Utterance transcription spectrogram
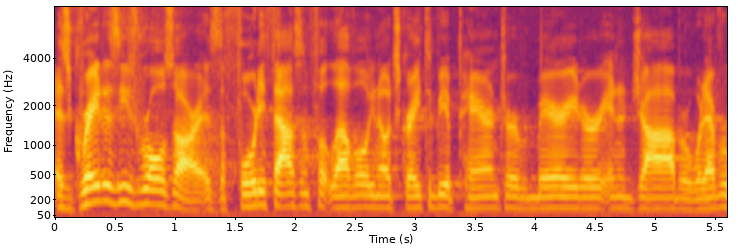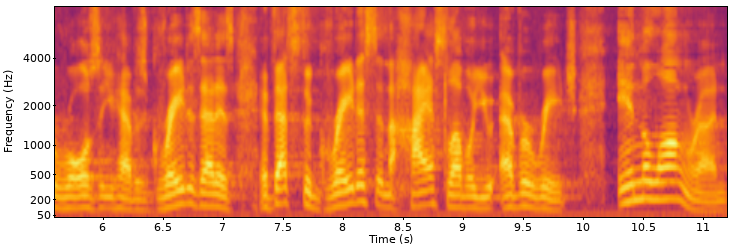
As great as these roles are, as the 40,000 foot level, you know, it's great to be a parent or married or in a job or whatever roles that you have, as great as that is, if that's the greatest and the highest level you ever reach, in the long run,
